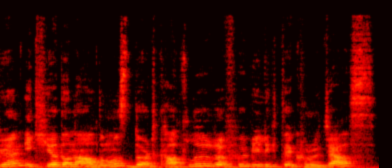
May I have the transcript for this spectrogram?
Bugün Ikea'dan aldığımız 4 katlı rafı birlikte kuracağız.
